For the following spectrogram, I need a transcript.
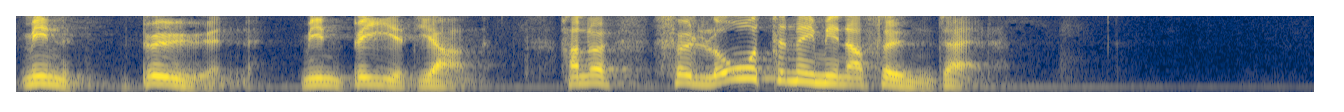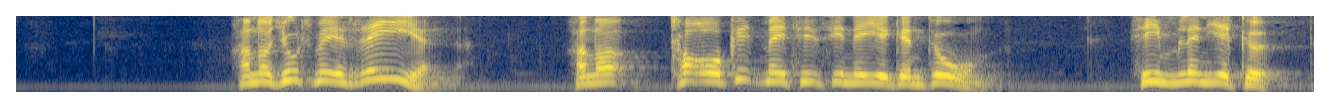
min bön, min bedjan. Han har förlåtit mig mina synder. Han har gjort mig ren. Han har tagit mig till sin egendom. Himlen gick upp.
